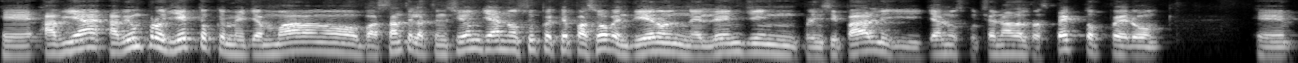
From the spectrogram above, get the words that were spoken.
eh, había, había un proyecto que me llamó bastante la atención, ya no supe qué pasó, vendieron el engine principal y ya no escuché nada al respecto, pero eh,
